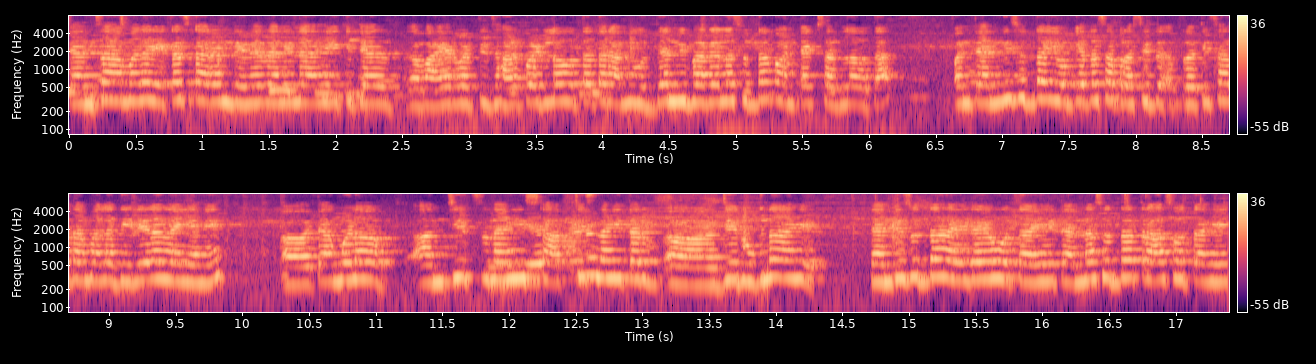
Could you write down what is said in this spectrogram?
त्यांचं आम्हाला एकच कारण देण्यात आलेलं आहे की त्या वायरवरती झाड पडलं होतं तर आम्ही उद्यान विभागाला सुद्धा कॉन्टॅक्ट साधला होता. पण त्यांनी सुद्धा योग्य तसा प्रसिद्ध प्रतिसाद आम्हाला दिलेला नाही आहे. त्यामुळं आमचीच नाही स्टाफचीच नाही तर जे रुग्ण आहेत त्यांचीसुद्धा हयगय होत आहे त्यांनासुद्धा त्रास होत आहे.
